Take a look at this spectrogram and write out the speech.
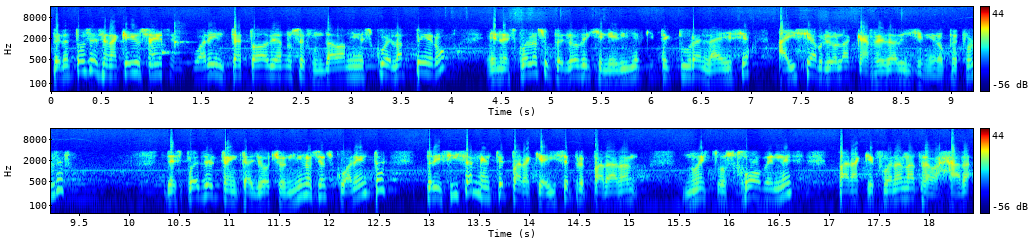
Pero entonces en aquellos años, en 40, todavía no se fundaba mi escuela, pero en la Escuela Superior de Ingeniería y Arquitectura, en la ESIA, ahí se abrió la carrera de ingeniero petrolero. Después del 38, en 1940, precisamente para que ahí se prepararan nuestros jóvenes para que fueran a trabajar a,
